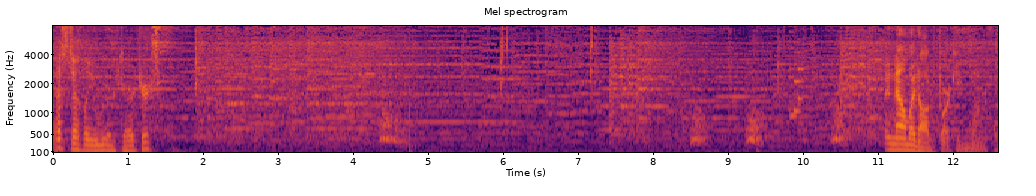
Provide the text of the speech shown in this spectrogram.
That's definitely a weird character. And now my dog's barking. Wonderful.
